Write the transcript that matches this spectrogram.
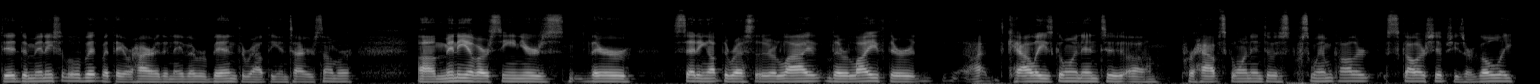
did diminish a little bit, but they were higher than they've ever been throughout the entire summer. Uh, many of our seniors, they're setting up the rest of their life. Their life. They're Callie's going into uh, perhaps going into a swim scholarship. She's our goalie.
